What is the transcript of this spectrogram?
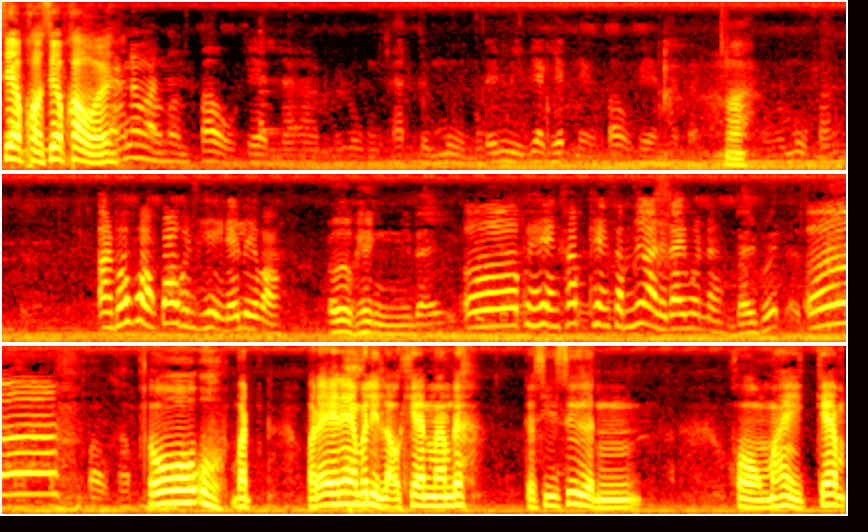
เสียบเข้าเสียบเข้าเอ้ย อ่านพอฟองเป้าเป็นเพลงได้เลยว่ะเออเพลงนี่ได้ เออเพลงครับเพลงซ้ำเนื้อเลยได้หมดน่ะ ได้เบิดเออ เป้าครับโอ้โอ้บัดบัดได้แน่บ่ลิ้นเราเอาแคนมานำเด้อเดี๋ยวสิซื้ออันของมาให้แก้ม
